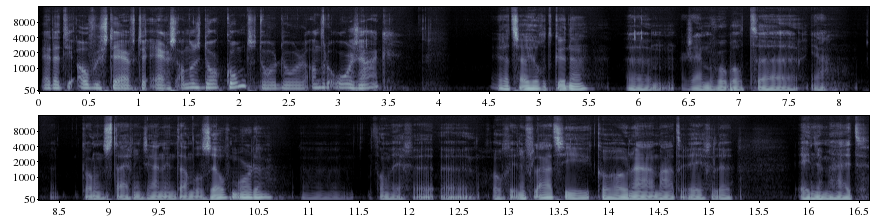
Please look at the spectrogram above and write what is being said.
dat die oversterfte ergens anders doorkomt? Door, door een andere oorzaak? Ja, dat zou heel goed kunnen. Um, er zijn bijvoorbeeld, uh, ja, kan een stijging zijn in het aantal zelfmoorden. Uh, vanwege uh, hoge inflatie, corona-maatregelen, eenzaamheid.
